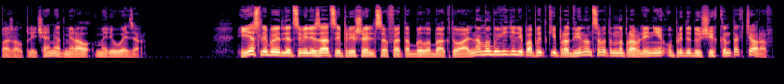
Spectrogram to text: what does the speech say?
Пожал плечами адмирал Мэри Уэзер. Если бы для цивилизации пришельцев это было бы актуально, мы бы видели попытки продвинуться в этом направлении у предыдущих контактеров.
